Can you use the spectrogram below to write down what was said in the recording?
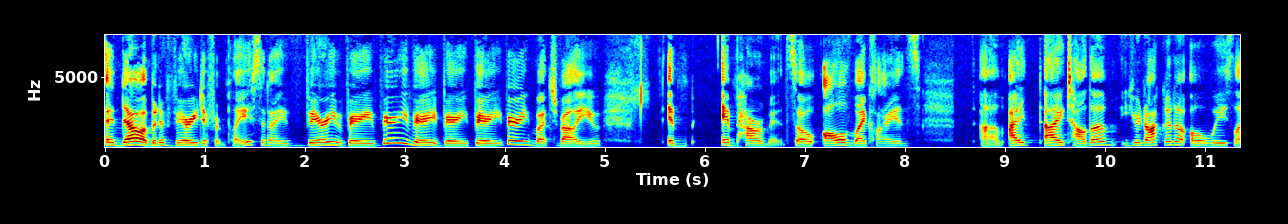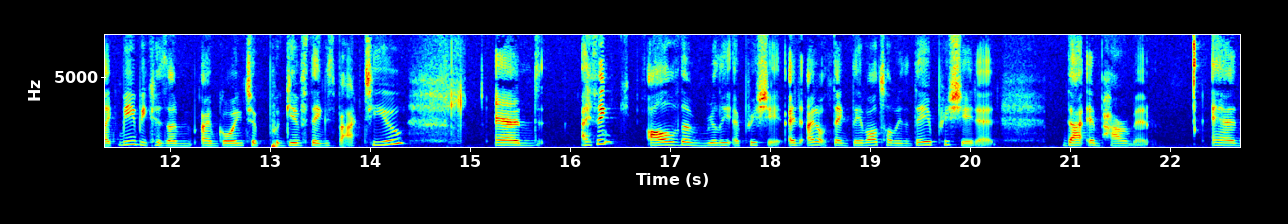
and now I'm in a very different place, and I very, very, very, very, very, very, very much value empowerment. So all of my clients, um, I I tell them you're not gonna always like me because I'm I'm going to give things back to you, and I think all of them really appreciate. And I don't think they've all told me that they appreciate it, that empowerment. And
